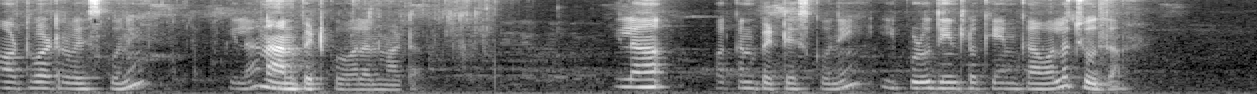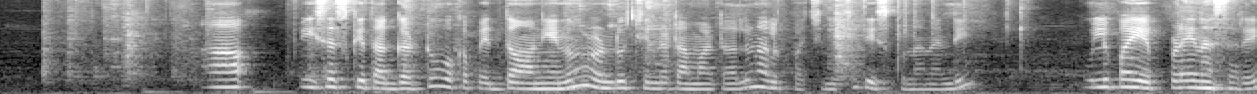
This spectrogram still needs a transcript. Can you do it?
హాట్ వాటర్ వేసుకొని ఇలా నానబెట్టుకోవాలన్నమాట ఇలా పక్కన పెట్టేసుకొని ఇప్పుడు దీంట్లోకి ఏం కావాలో చూద్దాం. ఆ పీసెస్కి తగ్గట్టు ఒక పెద్ద ఆనియన్ రెండు చిన్న టమాటాలు నాలుగు పచ్చిమిర్చి తీసుకున్నానండి. ఉల్లిపాయ ఎప్పుడైనా సరే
